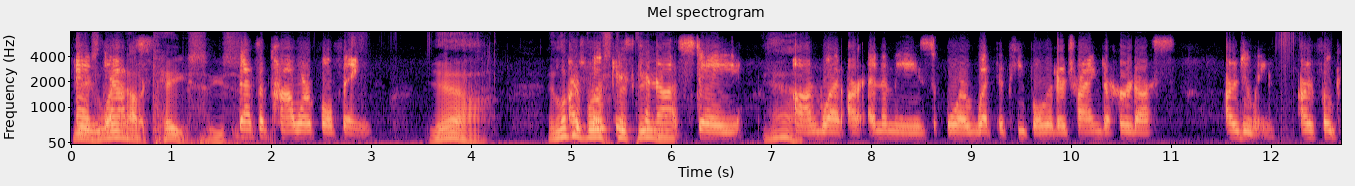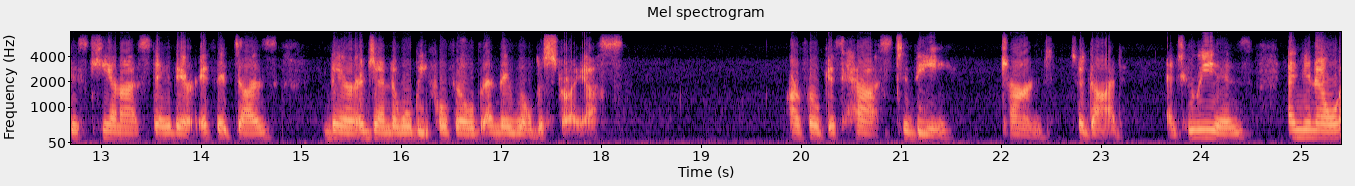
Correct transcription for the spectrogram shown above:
yeah, he's laying out a case. He's That's a powerful thing. yeah. And look Our at verse focus 15. cannot stay yeah. on what our enemies or what the people that are trying to hurt us are doing. Our focus cannot stay there. If it does, their agenda will be fulfilled and they will destroy us. Our focus has to be turned to God and who He is. And you know,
